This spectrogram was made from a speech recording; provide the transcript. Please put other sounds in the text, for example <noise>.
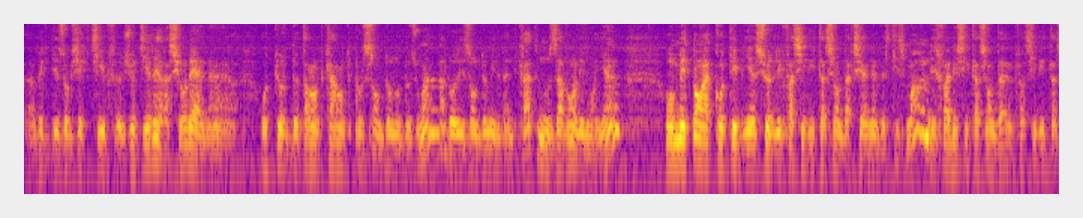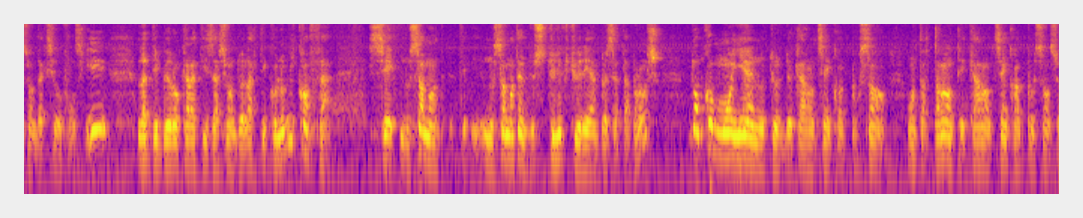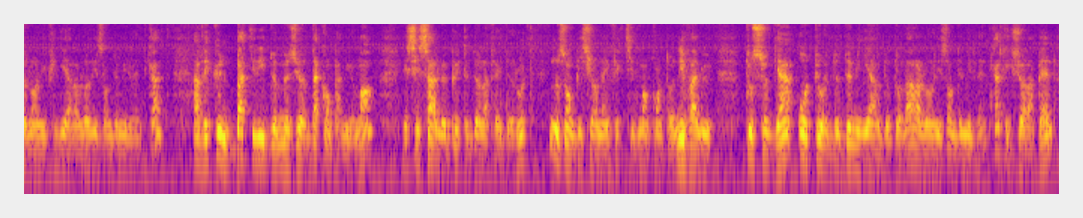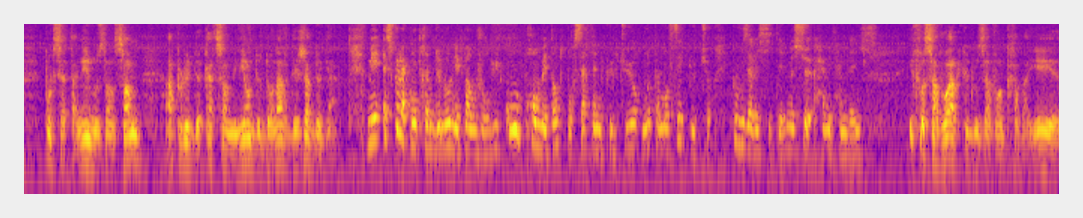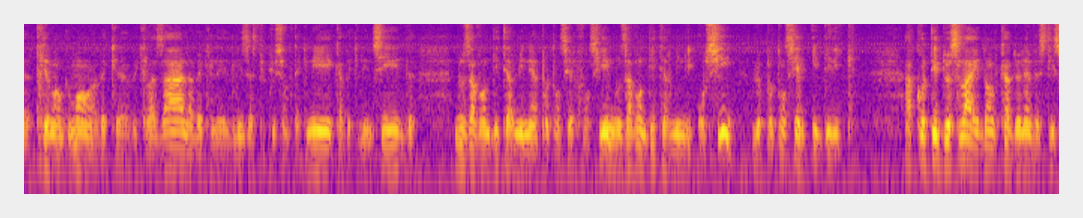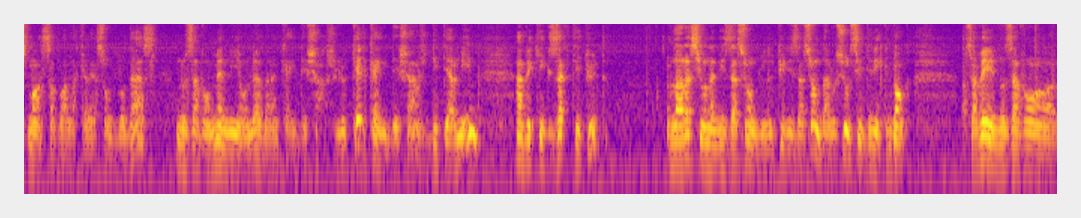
avec des objectifs, je dirais, rationnels. Hein, autour de 30-40% de nos besoins à l'horizon 2024. Nous avons les moyens, en mettant à côté bien sûr les facilitations d'accès à l'investissement, les facilitations d'accès aux fonciers, la débureaucratisation de l'acte économique. Enfin, nous sommes, en, nous sommes en train de structurer un peu cette approche. Donc, au moyen, autour de 40-50%, entre 30 et 40-50% selon les filières à l'horizon 2024 avec une batterie de mesures d'accompagnement, et c'est ça le but de la feuille de route. Nous ambitionnons effectivement, quand on évalue tout ce gain, autour de 2 milliards de dollars à l'horizon 2024, et je rappelle, pour cette année, nous en sommes à plus de 400 millions de dollars déjà de gains. Mais est-ce que la contrainte de l'eau n'est pas aujourd'hui compromettante pour certaines cultures, notamment ces cultures que vous avez citées, Monsieur Hamid Hamdani? Il faut savoir que nous avons travaillé euh, très longuement avec, euh, avec la ZAL, avec les, institutions techniques, avec l'INSID. Nous avons déterminé un potentiel foncier. Nous avons déterminé aussi le potentiel hydrique. À côté de cela, et dans le cadre de l'investissement, à savoir la création de l'audace, nous avons même mis en œuvre un cahier des charges. Lequel cahier des charges détermine avec exactitude la rationalisation de l'utilisation de la ressource hydrique. Donc, vous savez, nous avons euh,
